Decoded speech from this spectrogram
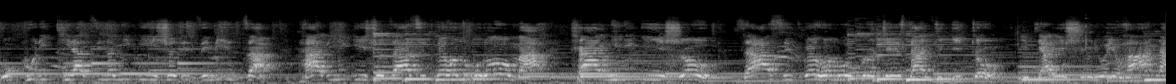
gukurikira zino nyigisho zizimiza haba inyigisho zasizweho n'uburoma canke inyigisho zasizweho n'ubuprotestanti gito. Ivyahishuriwe yohana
